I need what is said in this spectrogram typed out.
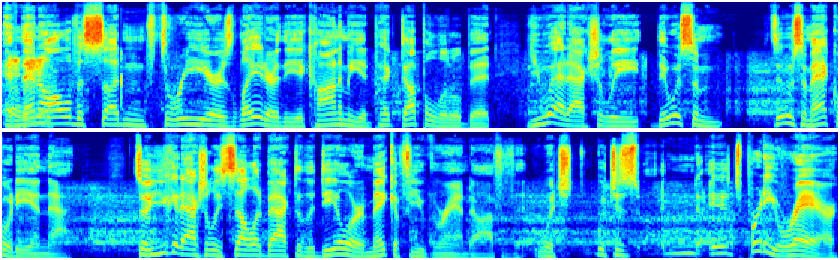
And then Mhm. all of a sudden 3 years later the economy had picked up a little bit. You had actually there was some there was some equity in that. So you could actually sell it back to the dealer and make a few grand off of it, which which is it's pretty rare,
